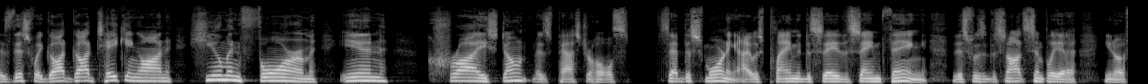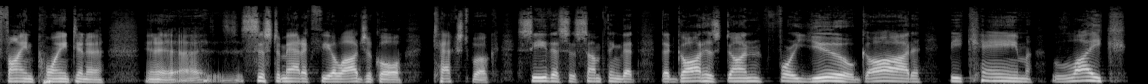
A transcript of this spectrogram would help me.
as this way. God, God taking on human form in Christ. Don't, as Pastor Holst said this morning. I was planning to say the same thing. This was it's not simply a you know a fine point in a in a, a, systematic theological textbook. See this as something that that God has done for you. God became like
